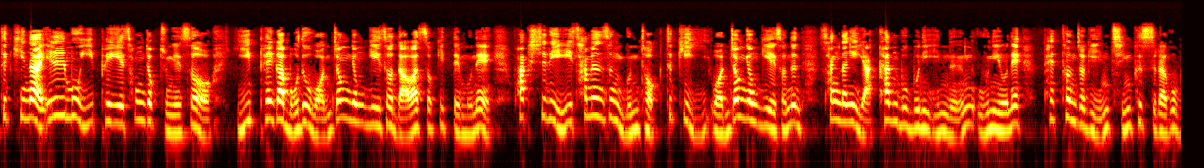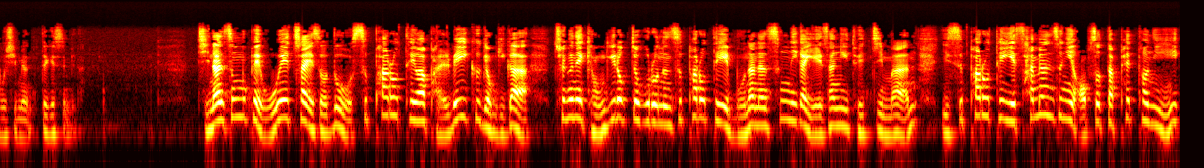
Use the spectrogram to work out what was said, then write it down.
특히나 1무 2패의 성적 중에서 2패가 모두 원정 경기에서 나왔었기 때문에 확실히 3연승 문턱, 특히 원정 경기에서는 상당히 약한 부분이 있는 우니온의 패턴적인 징크스라고 보시면 되겠습니다. 지난 승무패 5회차에서도 스파로테와 발베이크 경기가 최근에 경기력적으로는 스파로테의 무난한 승리가 예상이 됐지만 이 스파로테의 3연승이 없었다 패턴이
